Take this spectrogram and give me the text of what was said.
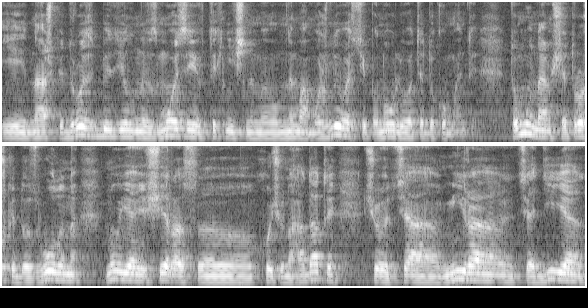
і наш підрозділ не в змозі в технічному нема можливості поновлювати документи. Тому нам ще трошки дозволено. Ну я ще раз е, хочу нагадати, що ця міра, ця дія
